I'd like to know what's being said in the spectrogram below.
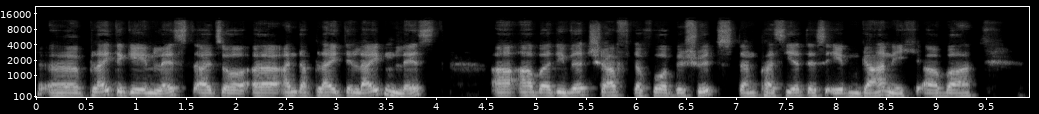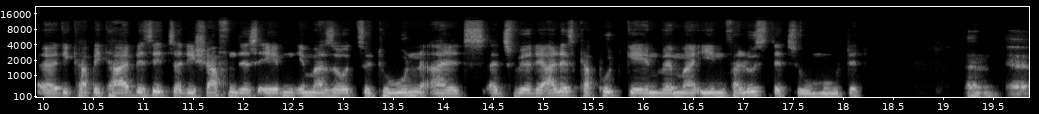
äh, pleite gehen lässt, also äh, an der Pleite leiden lässt, äh, aber die Wirtschaft davor beschützt, dann passiert es eben gar nicht. Aber die Kapitalbesitzer, die schaffen das eben immer so zu tun, als, als würde alles kaputt gehen, wenn man ihnen Verluste zumutet. Dann, äh,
